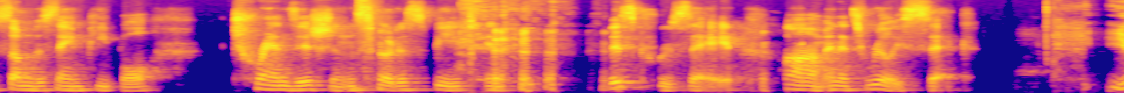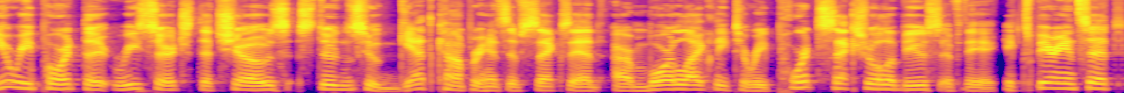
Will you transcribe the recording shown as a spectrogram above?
some of the same people transition, so to speak, in this crusade. Um, and it's really sick. You report the research that shows students who get comprehensive sex ed are more likely to report sexual abuse if they experience it,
